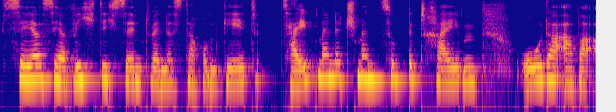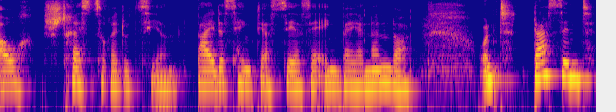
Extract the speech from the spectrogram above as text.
sehr, sehr wichtig sind, wenn es darum geht, Zeitmanagement zu betreiben oder aber auch Stress zu reduzieren. Beides hängt ja sehr, sehr eng beieinander. Und das sind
